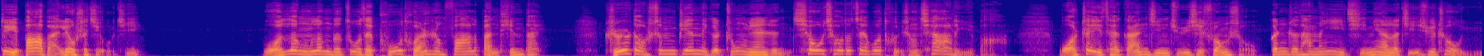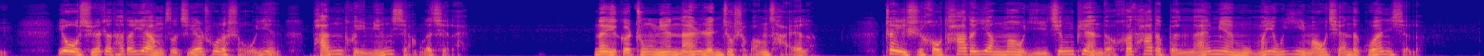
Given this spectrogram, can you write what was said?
第八百六十九集，我愣愣的坐在蒲团上发了半天呆，直到身边那个中年人悄悄的在我腿上掐了一把，我这才赶紧举起双手，跟着他们一起念了几句咒语，又学着他的样子结出了手印，盘腿冥想了起来。那个中年男人就是王才了，这时候他的样貌已经变得和他的本来面目没有一毛钱的关系了。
